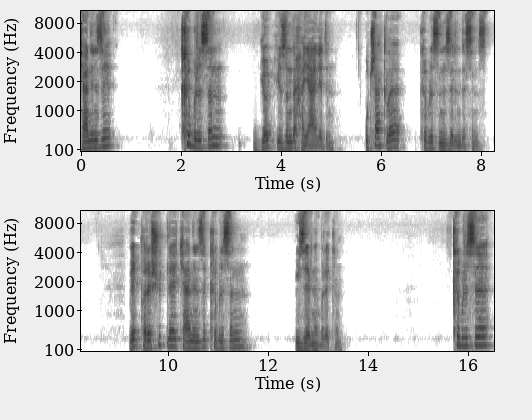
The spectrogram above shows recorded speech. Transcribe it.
Kendinizi Kıbrıs'ın gökyüzünde hayal edin. Uçakla Kıbrıs'ın üzerindesiniz. Ve paraşütle kendinizi Kıbrıs'ın üzerine bırakın. Kıbrıs'ı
